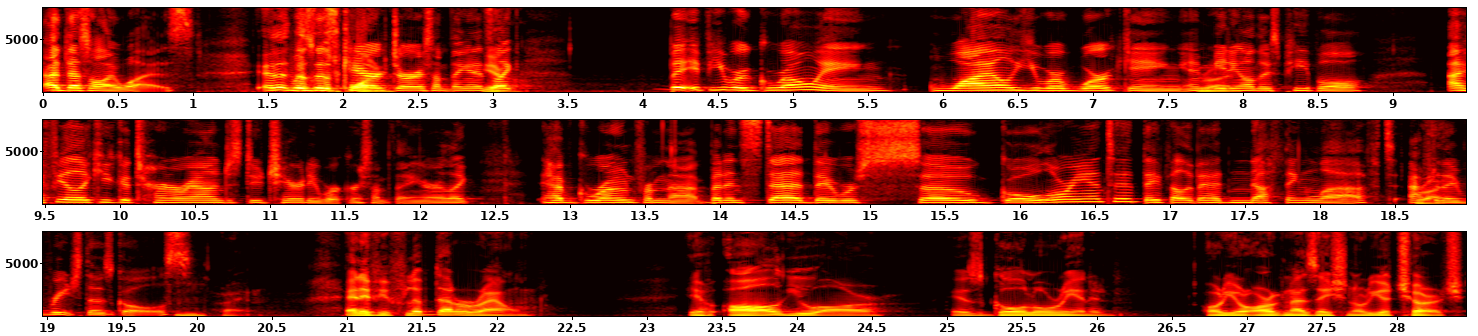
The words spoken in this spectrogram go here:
I, that's all I was. And was this point. character or something. And it's Yeah. like, but if you were growing while you were working and meeting all those people, I feel like you could turn around and just do charity work or something or like have grown from that. But instead, they were so goal oriented, they felt like they had nothing left after Right. they reached those goals. Mm, right. And if you flip that around, if all you are is goal oriented, or your organization or your church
